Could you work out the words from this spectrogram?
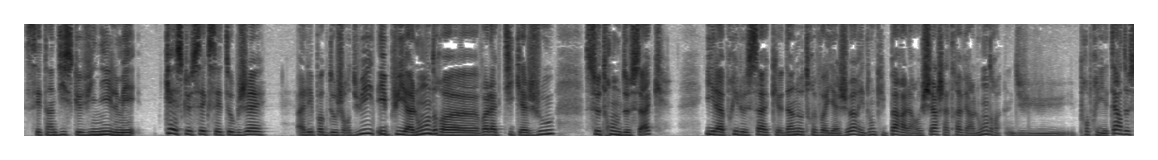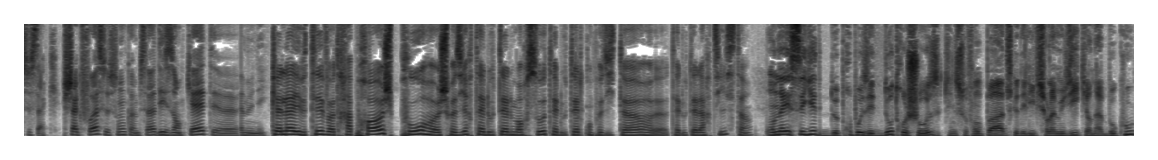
C'est un disque vinyle, mais qu'est-ce que c'est que cet objet? À l'époque d'aujourd'hui. Et puis à Londres, euh, voilà que Tikajou se trompe de sac il a pris le sac d'un autre voyageur et donc il part à la recherche à travers Londres du propriétaire de ce sac. Chaque fois, ce sont comme ça des enquêtes euh, à mener. Quelle a été votre approche pour euh, choisir tel ou tel morceau, tel ou tel compositeur, euh, tel ou tel artiste? On a essayé de proposer d'autres choses qui ne se font pas, parce que des livres sur la musique, il y en a beaucoup.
